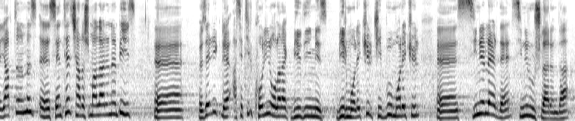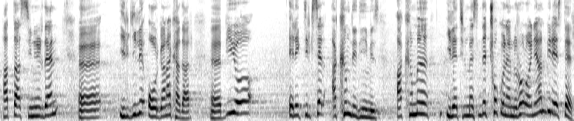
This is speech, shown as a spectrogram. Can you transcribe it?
Yaptığımız sentez çalışmalarını biz özellikle asetilkolin olarak bildiğimiz bir molekül ki bu molekül e, sinirlerde, sinir uçlarında hatta sinirden e, ilgili organa kadar e, biyo elektriksel akım dediğimiz akımı iletilmesinde çok önemli rol oynayan bir ester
